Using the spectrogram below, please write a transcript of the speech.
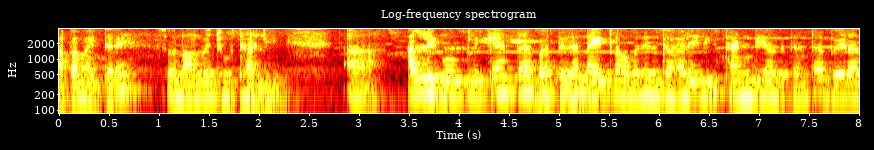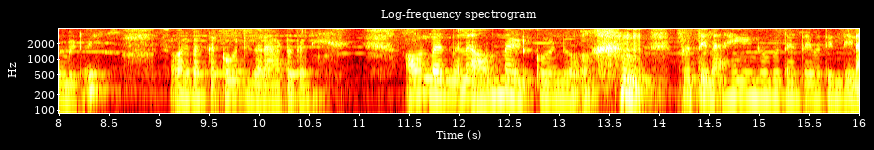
ಹಬ್ಬ ಮಾಡ್ತಾರೆ. ಸೊ ನಾನ್ ವೆಜ್ ಊಟ ಅಲ್ಲಿ. ಅಲ್ಲಿಗೆ ಹೋಗ್ಲಿಕ್ಕೆ ಅಂತ ಬರ್ತಿದ್ದಾರೆ ನೈಟ್ ನಾವು ಬಂದಿದ್ದು ಗಾಳಿಲಿ, ಥಂಡಿ ಆಗುತ್ತೆ ಅಂತ ಬೇಡ ಅಂದ್ಬಿಟ್ವಿ. ಸೊ ಅವ್ರು ಇವತ್ತು ಕರ್ಕೊಬರ್ತಿದ್ದಾರೆ ಆಟೋದಲ್ಲಿ. ಅವ್ನು ಬಂದಮೇಲೆ ಅವನ್ನ ಹಿಡ್ಕೊಂಡು ಗೊತ್ತಿಲ್ಲ ಹೆಂಗೆ ಹೆಂಗೆ ಹೋಗುತ್ತೆ ಅಂತ ಇವತ್ತಿನ ದಿನ.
